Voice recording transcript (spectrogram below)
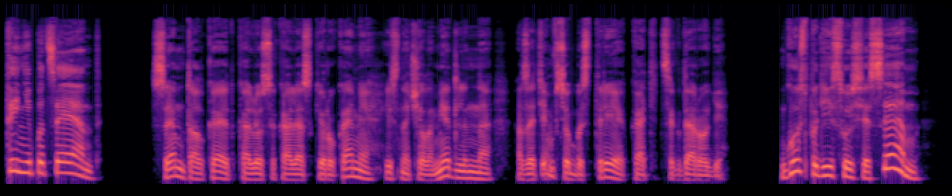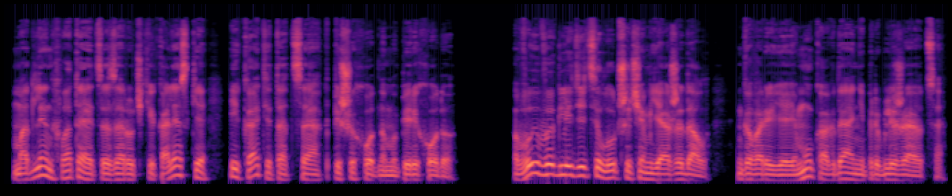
Ты не пациент. Сэм толкает колеса коляски руками и сначала медленно, а затем все быстрее катится к дороге. «Господи Иисусе, Сэм!» Мадлен хватается за ручки коляски и катит отца к пешеходному переходу. «Вы выглядите лучше, чем я ожидал», — говорю я ему, когда они приближаются.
